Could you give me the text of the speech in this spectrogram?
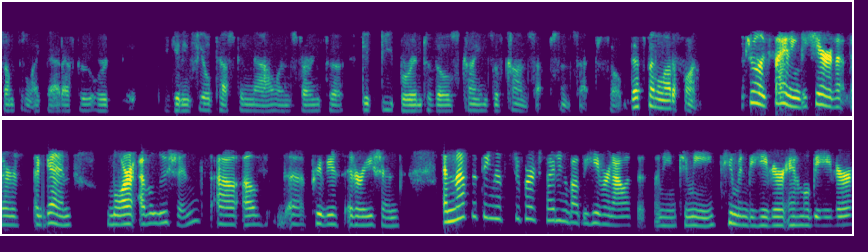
something like that. After we're beginning field testing now and starting to dig deeper into those kinds of concepts and such. So that's been a lot of fun. It's really exciting to hear that there's again more evolutions uh, of the previous iterations. And that's the thing that's super exciting about behavior analysis. I mean, to me, human behavior, animal behavior,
